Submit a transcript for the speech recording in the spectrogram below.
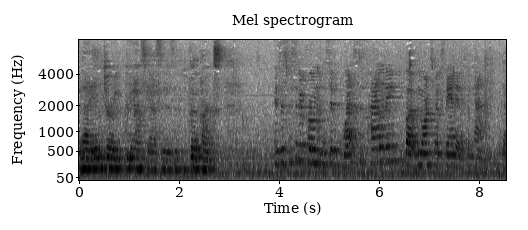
and I inventory greenhouse gases and for the parks. It's a specific program the Pacific West is piloting, but we want to expand it if we can. Yeah.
